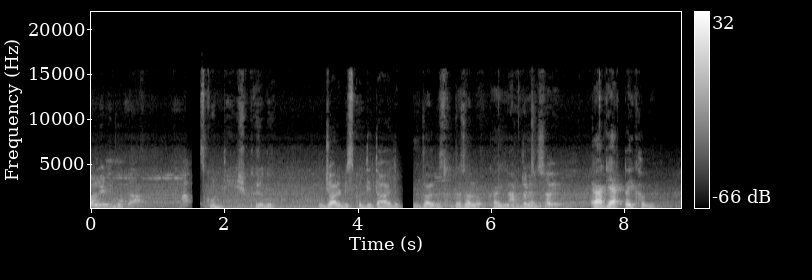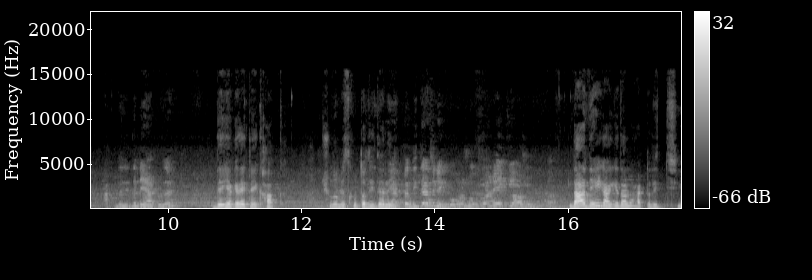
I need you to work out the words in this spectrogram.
অলরেডি মোটা। বিস্কুট দিই শুধু শুধু জল বিস্কুট দিতে হয় তো। জল বিস্কুটটা চলো আগে একটাই খাবে। দেখি আগে এটাই খাক। শুধু বিস্কুট তো দিতে নেই। একটা দিতে আছে নাকি? কখনো শত্রু নেই কি দাঁড়া দেখি কাকে তাহলে একটা দিচ্ছি।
